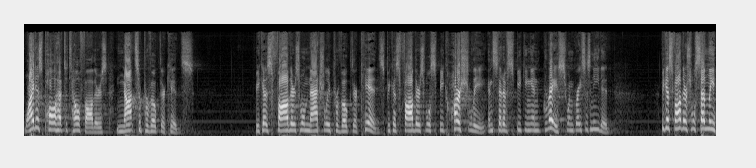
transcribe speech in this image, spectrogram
Why does Paul have to tell fathers not to provoke their kids? Because fathers will naturally provoke their kids, because fathers will speak harshly instead of speaking in grace when grace is needed. Because fathers will suddenly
